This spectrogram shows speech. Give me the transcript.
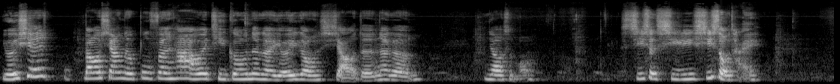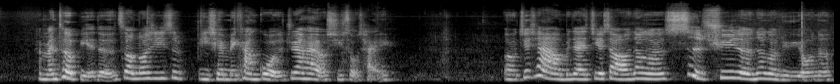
有一些包厢的部分，它还会提供那个有一种小的那个叫什么洗手洗洗手台。蛮特别的，这种东西是以前没看过的，居然还有洗手台。呃，接下来我们再介绍那个市区的那个旅游呢。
